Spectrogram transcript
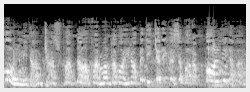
قول می‌دهم که از فردا فرمان روایی را به دیگری بسپارم. قول می‌دهم.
